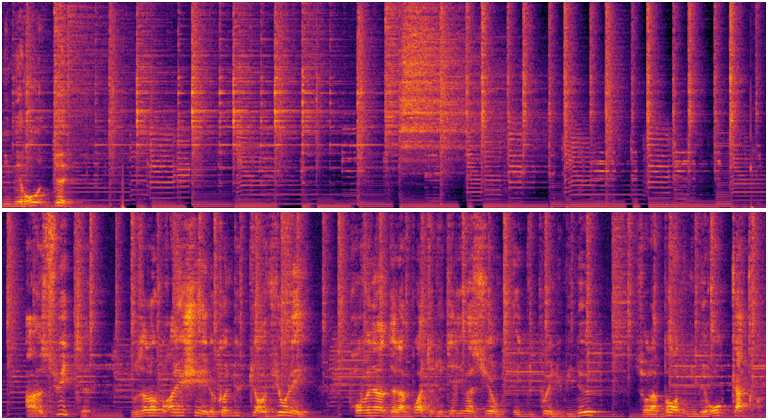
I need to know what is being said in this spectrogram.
numéro 2. Ensuite, nous allons brancher le conducteur violet provenant de la boîte de dérivation et du point lumineux sur la borne numéro 4.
